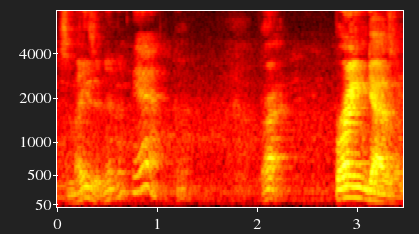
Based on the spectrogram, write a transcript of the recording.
It's amazing, isn't it? Yeah. Right. Braingasm.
